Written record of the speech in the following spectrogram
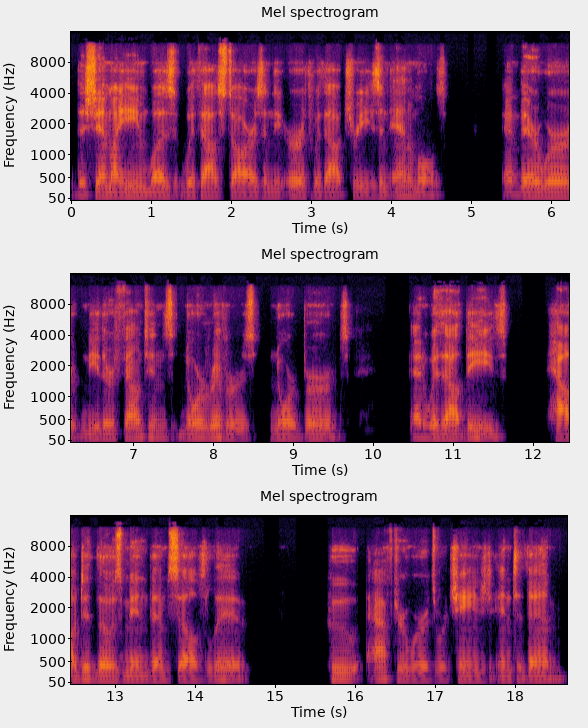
The Shemaim was without stars, and the earth without trees and animals. And there were neither fountains, nor rivers, nor birds. And without these, how did those men themselves live, who afterwards were changed into them?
